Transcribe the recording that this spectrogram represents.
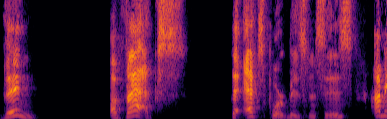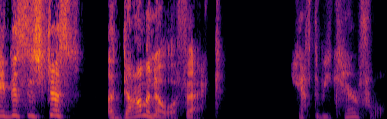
then affects the export businesses. I mean, this is just a domino effect you have to be careful.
